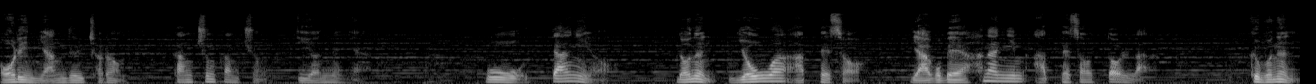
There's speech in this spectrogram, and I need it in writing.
어린 양들처럼 깡충깡충 뛰었느냐? 오 땅이여, 너는 여호와 앞에서 야곱의 하나님 앞에서 떨라. 그분은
